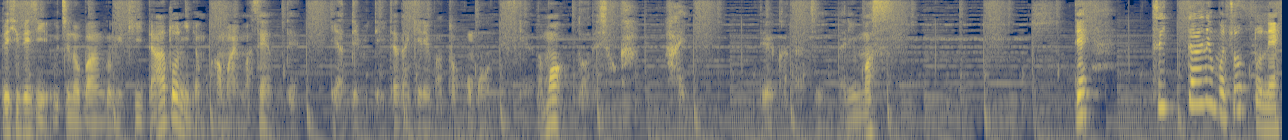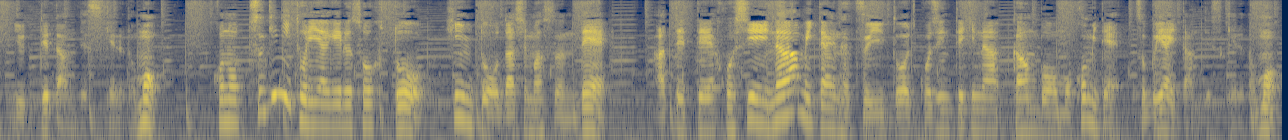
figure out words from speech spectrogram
ぜひぜひうちの番組聞いた後にでも構いませんので、やってみていただければと思うんですけれども、どうでしょうか。はい。という形になります。で、ツイッターでもちょっとね、言ってたんですけれども、この次に取り上げるソフト、ヒントを出しますんで、当ててほしいな、みたいなツイートを個人的な願望も込みでつぶやいたんですけれども、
